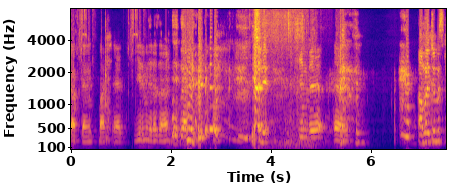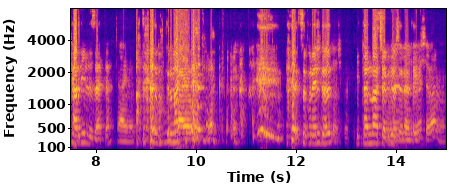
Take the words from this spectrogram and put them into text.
Çok temiz baş. Evet. 20 lira zarar. yani Şimdi evet. amacımız kar değildi zaten. Aynen. Atakan'ı batırmak. Aynen. 0.50 dön. Bir tane daha açabiliyoruz herhalde Bir şey var mı?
